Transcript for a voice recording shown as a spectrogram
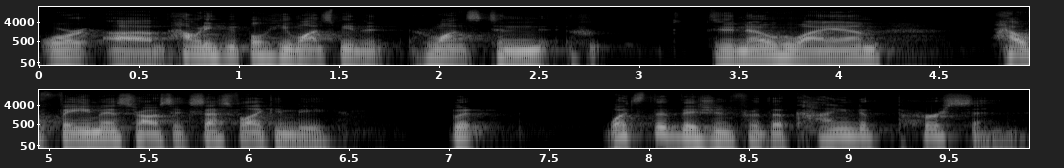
or um, how many people He wants me to who wants to to know who I am, how famous or how successful I can be, but what's the vision for the kind of person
